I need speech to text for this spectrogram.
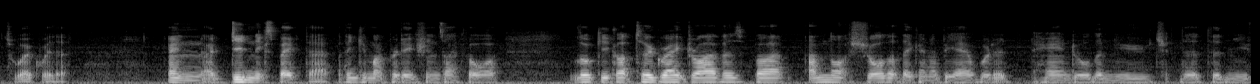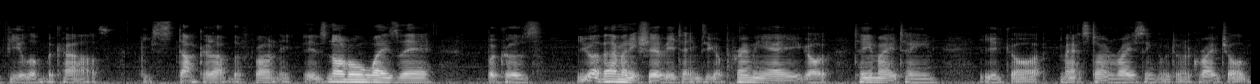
let's work with it. And I didn't expect that. I think in my predictions I thought, look, you got two great drivers, but I'm not sure that they're going to be able to handle the new the, the new feel of the cars. He stuck it up the front. It's not always there because you got that many Chevy teams. You got PremiAir, you got Team 18, you got Matt Stone Racing who are doing a great job.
